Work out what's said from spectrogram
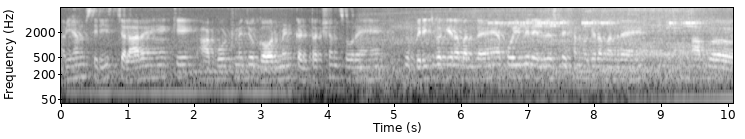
अभी हम सीरीज़ चला रहे हैं कि आकोट में जो गवर्नमेंट कंस्ट्रक्शंस हो रहे हैं, जो ब्रिज वगैरह बन रहे हैं या कोई भी रेलवे स्टेशन वगैरह बन रहे हैं, आप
